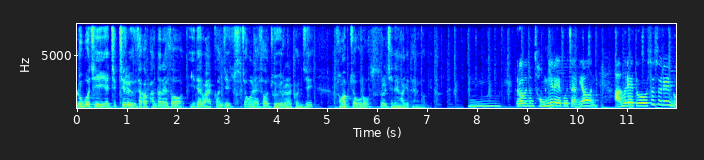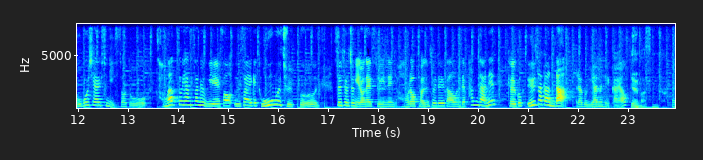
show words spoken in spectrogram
로봇이 예측치를 의사가 판단해서 이대로 할 건지 수정을 해서 조율을 할 건지 종합적으로 수술을 진행하게 되는 겁니다. 음, 그러면 좀 정리를 해보자면 아무래도 수술은 로봇이 할 수는 있어도 정확도 향상을 위해서 의사에게 도움을 줄 뿐 수술 중 일어날 수 있는 여러 변수들 가운데 판단은 결국 의사가 한다라고 이해하면 될까요? 예, 맞습니다. 어,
